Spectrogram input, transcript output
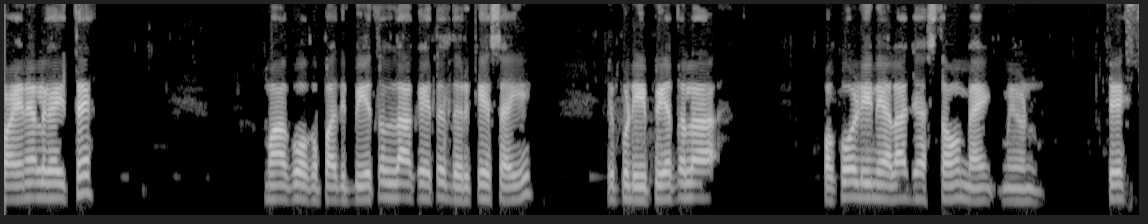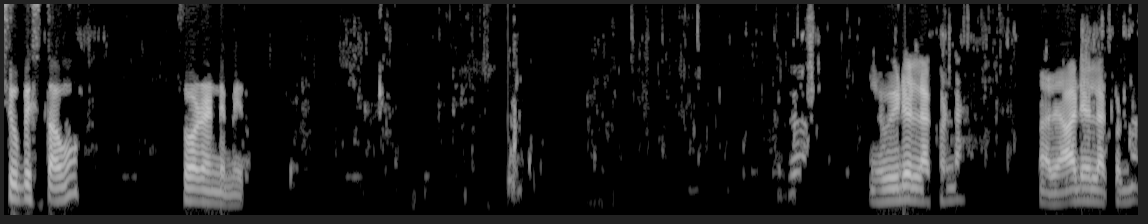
ఫైనల్గా అయితే మాకు ఒక పది పీతల దాకా అయితే దొరికేసాయి ఇప్పుడు ఈ పీతల పకోడీని ఎలా చేస్తామో మే మేము చేసి చూపిస్తాము. చూడండి మీరు. వీడియో లేకుండా అది ఆడియో లేకుండా.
